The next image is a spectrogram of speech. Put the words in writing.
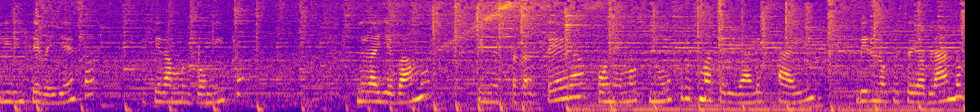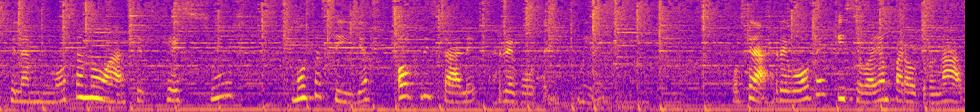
Miren qué belleza. Queda muy bonito. Nos la llevamos en nuestra cartera. Ponemos nuestros materiales ahí. Miren lo que estoy hablando. Que la mimosa no hace Jesús sillas o cristales reboten, miren. O sea, reboten y se vayan para otro lado.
